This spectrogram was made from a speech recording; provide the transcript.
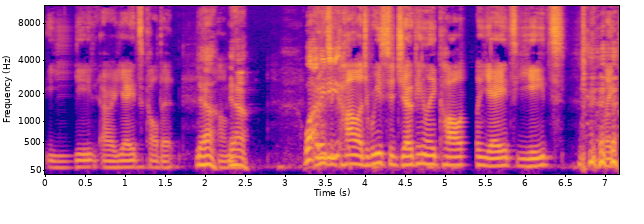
Ye- or Yates called it. Mm-hmm. yeah. um, yeah. Well, I mean, in you- college. We used to jokingly call Yates Yeats, like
